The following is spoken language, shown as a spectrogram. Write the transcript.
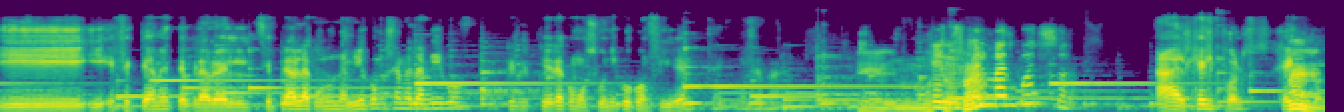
Y, efectivamente, claro, él siempre habla con un amigo, ¿cómo se llama el amigo? Que, era como su único confidente, ¿cómo se llama? El Helmut Watson. Ah, el Helmholtz. Ah,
